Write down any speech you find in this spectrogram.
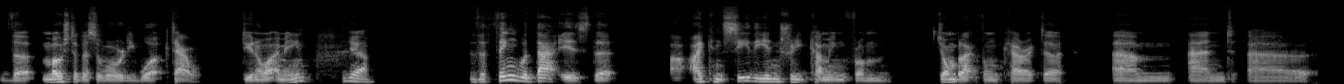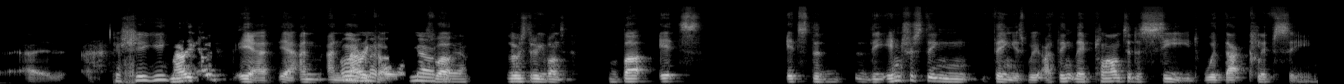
that most of us have already worked out do you know what i mean Yeah. the thing with that is that I can see the intrigue coming from John Blackthorne character um, and uh, uh, Kashigi. Mariko. Yeah, yeah, and and Oh, Ma- Mariko as well. yeah. Those three ones, but it's it's the the interesting thing is we I think they planted a seed with that cliff scene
